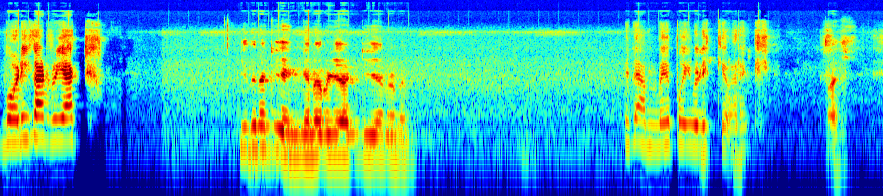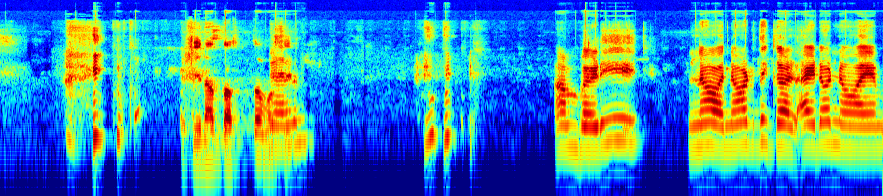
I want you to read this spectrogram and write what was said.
ബോഡി ഗാർഡ് റിയാക്ട് ഇതിനൊക്കെ എങ്ങനെ റിയാക്ട് ചെയ്യാനാണ്? എന്റെ അമ്മയെ പോയി വിളിക്കവരൊക്കെ ഐ, അതിനകത്ത് അസ്തമതി ഞാൻ അമ്പടി no not the girl I don't know I'm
